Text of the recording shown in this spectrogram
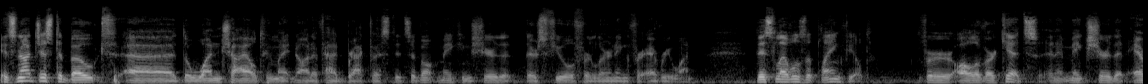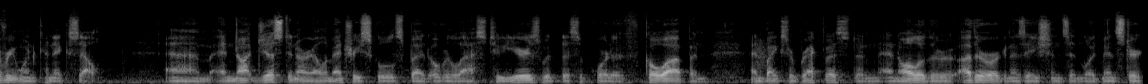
It's not just about uh, the one child who might not have had breakfast. It's about making sure that there's fuel for learning for everyone. This levels the playing field for all of our kids, and it makes sure that everyone can excel. Um, and not just in our elementary schools, but over the last two years with the support of Co-op and, and Bikes for Breakfast and, and all of the other organizations in Lloydminster,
